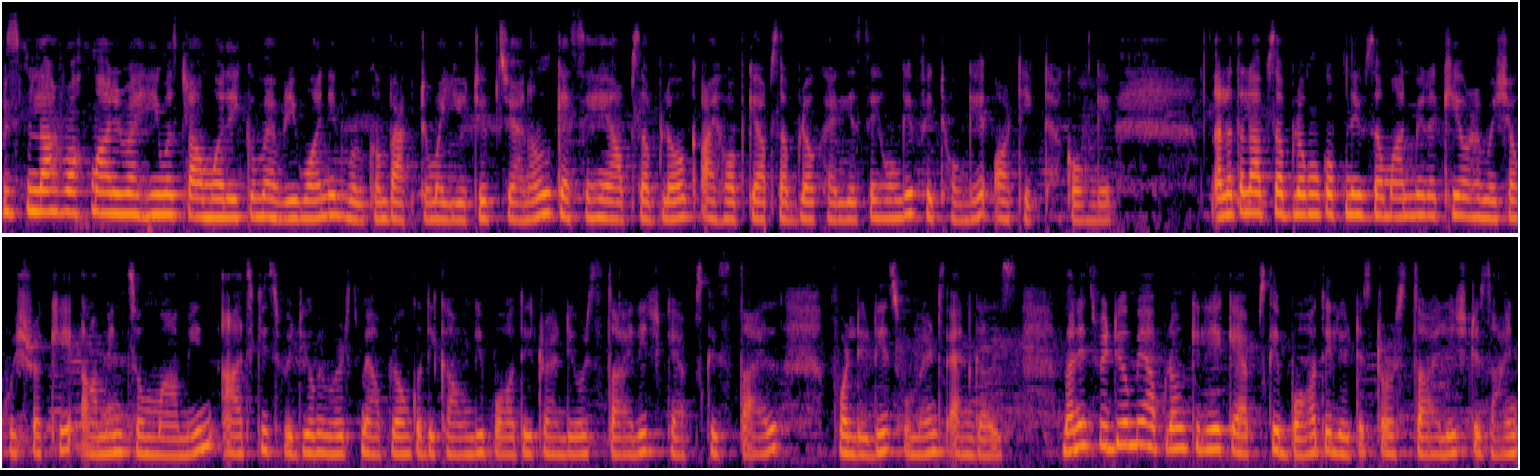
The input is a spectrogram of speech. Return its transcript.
अस्सलाम वालेकुम everyone, and welcome back to my YouTube channel. कैसे हैं आप सब लोग? आई होप कि आप सब लोग खैरियत से होंगे, फिट होंगे और ठीक ठाक होंगे। अल्लाह ताला आप सब लोगों को अपने ज़मान में रखे और हमेशा खुश रखे। आमीन सुम आमीन। आज की इस वीडियो में वर्ड्स में आप लोगों को दिखाऊँगी बहुत ही ट्रेंडी और स्टाइलिश कैप्स के style for ladies womens and girls मैंने इस वीडियो में आप लोगों के लिए कैप्स के बहुत ही लेटेस्ट और स्टाइलिश डिज़ाइन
